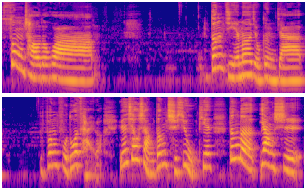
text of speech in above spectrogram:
宋朝的话，灯节嘛就更加。丰富多彩了。元宵赏灯持续五天，灯的样式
